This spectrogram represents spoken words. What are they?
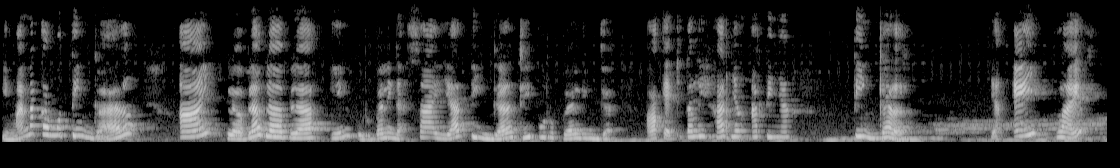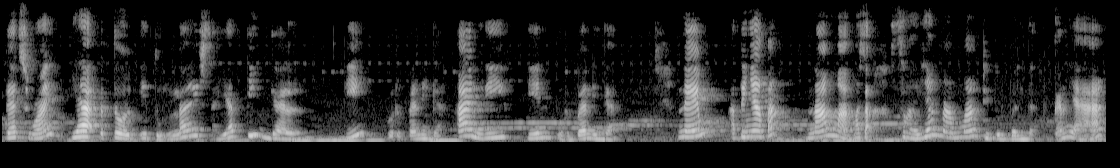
Di mana kamu tinggal? I bla bla bla bla in Purbalingga. Saya tinggal di Purbalingga. Oke, kita lihat yang artinya tinggal. Yang A, life. That's right. Ya, betul. Itu life. Saya tinggal di Purbalingga. I live in Purbalingga. Name artinya apa? Nama. Masa saya nama di Purbalingga? Bukan ya.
